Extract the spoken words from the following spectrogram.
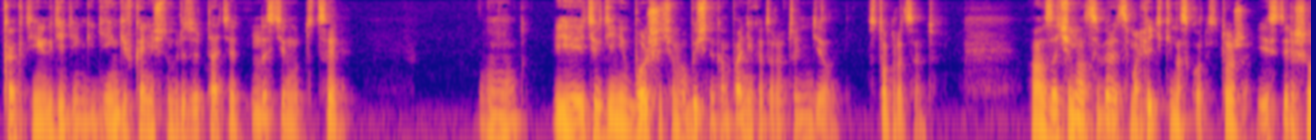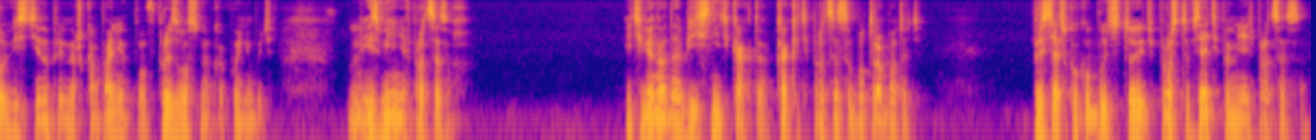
Как? Где деньги? Деньги в конечном результате достигнуты цели. Вот. И этих денег больше, чем в обычной компании, которая это не делает. Сто процентов. А зачем надо собирать самолетики на скорость? Тоже. Если ты решил ввести, например, в компанию, в производственную какую-нибудь, изменения в процессах, и тебе надо объяснить как-то, как эти процессы будут работать. Представь, сколько будет стоить просто взять и поменять процессы.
